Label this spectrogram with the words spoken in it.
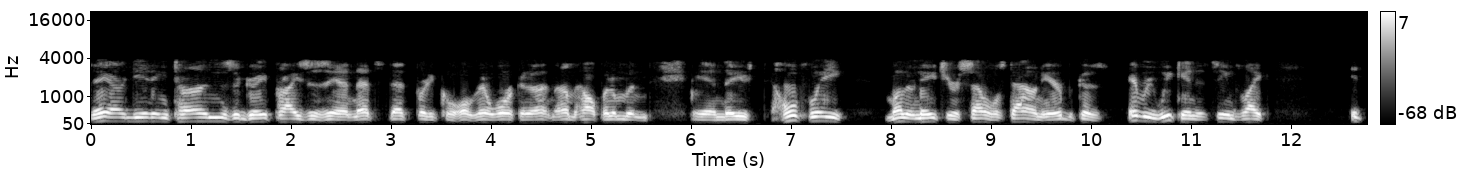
they are getting tons of great prizes in. That's that's pretty cool. They're working on it, and I'm helping them, and and they hopefully Mother Nature settles down here because every weekend it seems like it's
